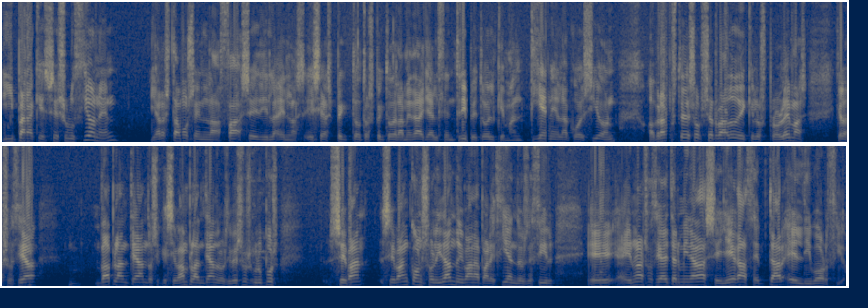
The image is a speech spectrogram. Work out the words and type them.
Y para que se solucionen, y ahora estamos en la fase, en ese aspecto, otro aspecto de la medalla, el centrípeto, el que mantiene la cohesión, habrán ustedes observado de que los problemas que la sociedad va planteándose, que se van planteando los diversos grupos, se van, se van consolidando y van apareciendo. Es decir, eh, en una sociedad determinada se llega a aceptar el divorcio.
